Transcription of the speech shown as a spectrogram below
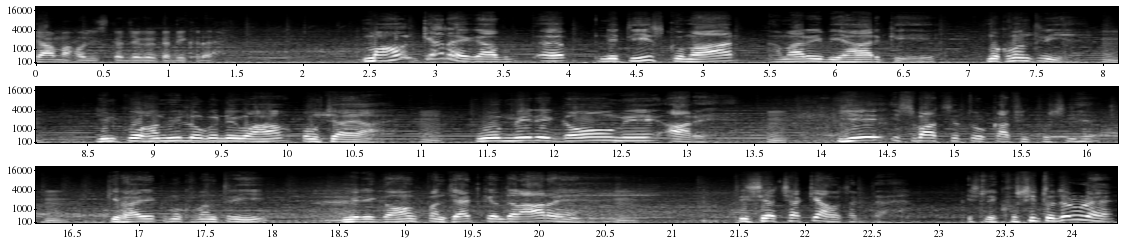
क्या माहौल इसका जगह का दिख रहा है? माहौल क्या रहेगा? अब नीतीश कुमार हमारे बिहार के मुख्यमंत्री हैं। हम्म, जिनको हम ही लोगों ने वहाँ पहुँचाया है। हम्म, वो मेरे गाँव में आ रहे हैं। हम्म, ये इस बात से तो काफ़ी खुशी है कि भाई एक मुख्यमंत्री मेरे गाँव पंचायत के अंदर आ रहे हैं। तो इससे अच्छा क्या हो सकता है? इसलिए खुशी तो ज़रूर है।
